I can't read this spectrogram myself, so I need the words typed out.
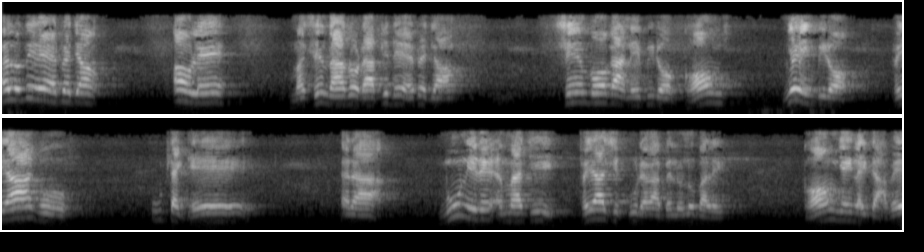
အဲလိုသိတဲ့အတွက်ကြောင့်အောက်လေမစင်သာတော့တာဖြစ်တဲ့အတွက်ကြောင့်ရှင်ဘောကနေပြီးတော့ခေါင်းညိမ့်ပြီးတော့ဘုရားကိုဥတိုက်တယ်အဲ့ဒါမူးနေတဲ့အမကြီး ဘုရားရှိခိုးတာကဘယ်လိုလုပ်ပါလဲခေါင်းငိမ့်လိုက်တာပဲ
